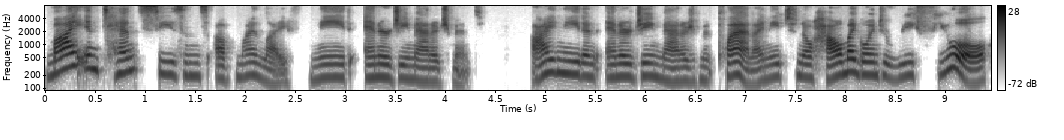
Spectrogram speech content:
My intense seasons of my life need energy management. I need an energy management plan. I need to know how am I going to refuel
